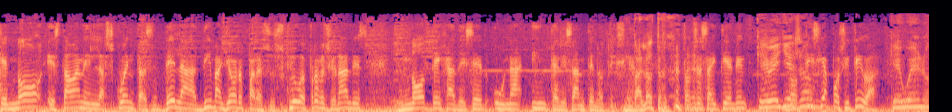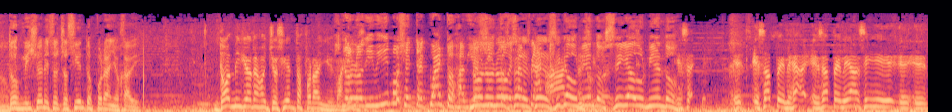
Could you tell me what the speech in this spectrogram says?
que no estaban en las cuentas de la Di Mayor para sus clubes profesionales, no deja de ser una interesante noticia. Baloto. Entonces ahí tienen Qué belleza. noticia positiva. Qué bueno. Dos millones ochocientos por año, Javi. Dos millones ochocientos por año. ¿Nos lo dividimos entre cuántos, Javier? No, no, no, espera, espera, siga durmiendo, siga durmiendo. E, esa pelea, esa pelea sí eh, eh,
